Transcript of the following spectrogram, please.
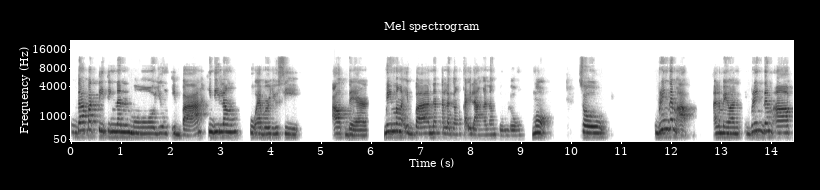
dapat titingnan mo yung iba, hindi lang whoever you see out there, may mga iba na talagang kailangan ng tulong mo. So, bring them up. Alam mo yun, bring them up,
